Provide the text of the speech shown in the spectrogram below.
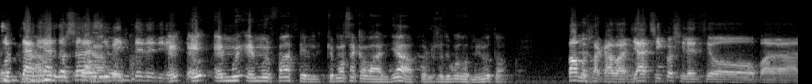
Ponte a mirar dos horas y veinte de directo. es- es muy, es muy fácil, que vamos a acabar ya por los últimos dos minutos. Vamos a acabar ya, chicos. Silencio para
